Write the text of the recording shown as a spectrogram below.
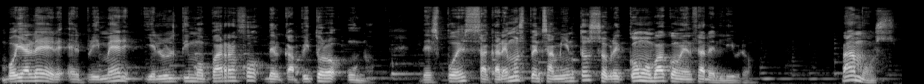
Voy a leer el primer y el último párrafo del capítulo 1. Después sacaremos pensamientos sobre cómo va a comenzar el libro. ¡Vamos!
